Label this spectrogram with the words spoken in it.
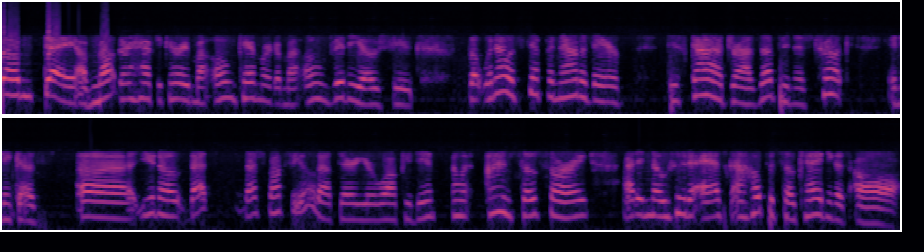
someday I'm not going to have to carry my own camera to my own video shoot but when I was stepping out of there this guy drives up in his truck and he goes uh you know that's that's my field out there you're walking in I went I am so sorry I didn't know who to ask I hope it's okay and he goes oh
